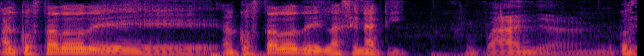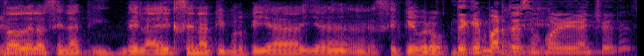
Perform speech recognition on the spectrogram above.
al costado de al costado de la Senati. Vaya. Al costado ya. de la Senati, de la ex Senati, porque ya, ya se quebró. ¿De qué parte de San Juan de Origancho eres?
